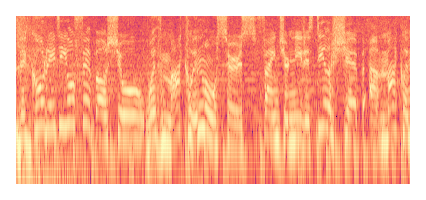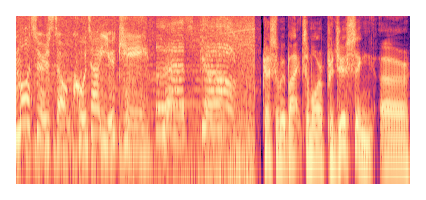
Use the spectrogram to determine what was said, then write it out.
The Go Radio Football Show with Macklin Motors. Find your nearest dealership at macklinmotors.co.uk. Let's go. Chris will be back tomorrow producing our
